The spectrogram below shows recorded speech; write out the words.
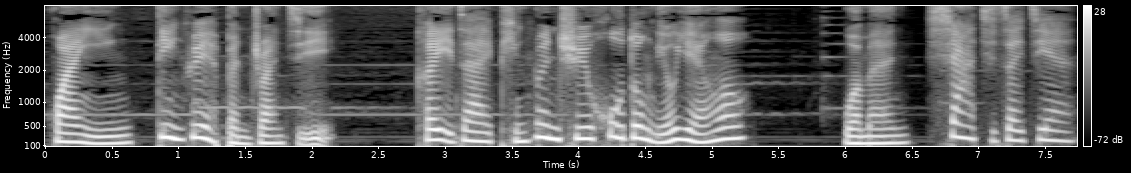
欢迎订阅本专辑，可以在评论区互动留言哦。我们下期再见。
